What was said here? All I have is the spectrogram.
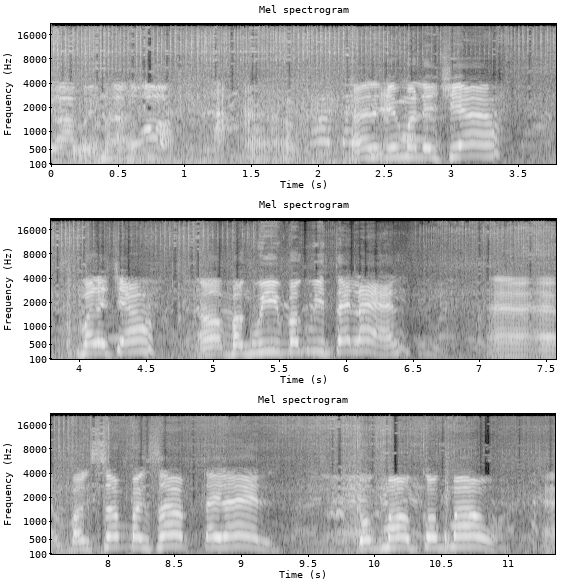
Okay, man. Uh, in Malaysia, Malaysia, oh, bagwi, bagwi, Thailand. Uh, bagsop, bagsop, Thailand. Kogmaw, kogmaw. Uh,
